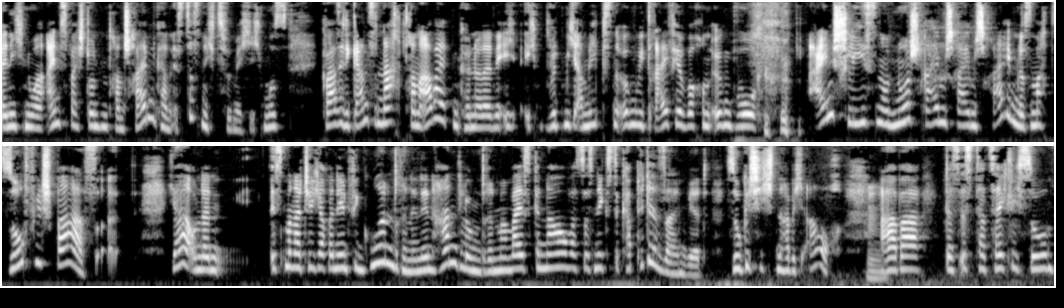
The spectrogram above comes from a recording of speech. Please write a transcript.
wenn ich nur ein, zwei Stunden dran schreiben kann, ist das nichts für mich. Ich muss quasi die ganze Nacht dran arbeiten können. Oder ich, ich würde mich am liebsten irgendwie drei, vier Wochen irgendwo einschließen und nur schreiben, schreiben, schreiben. Das macht so viel Spaß. Ja, und dann ist man natürlich auch in den Figuren drin, in den Handlungen drin. Man weiß genau, was das nächste Kapitel sein wird. So Geschichten habe ich auch. Hm. Aber das ist tatsächlich so,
